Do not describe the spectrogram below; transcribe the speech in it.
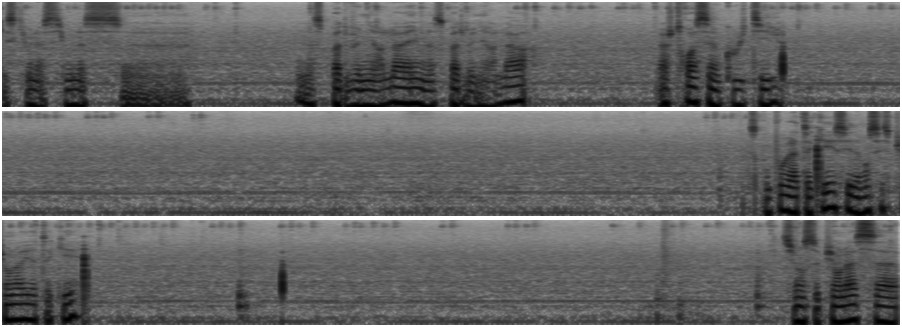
Qu'est-ce qu'il menace? Il menace... Euh, il menace pas de venir là, il menace pas de venir là. H3 c'est un coup utile. Qu'on pourrait attaquer, essayer d'avancer ce pion là et attaquer Si on ce pion là, ça,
